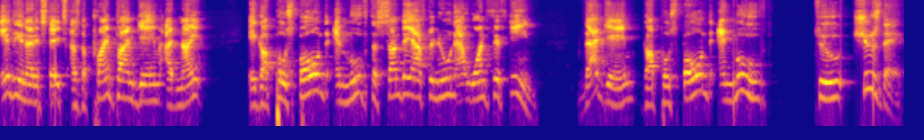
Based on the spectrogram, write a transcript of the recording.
in the United States as the primetime game at night. It got postponed and moved to Sunday afternoon at 1:15. That game got postponed and moved to Tuesday.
